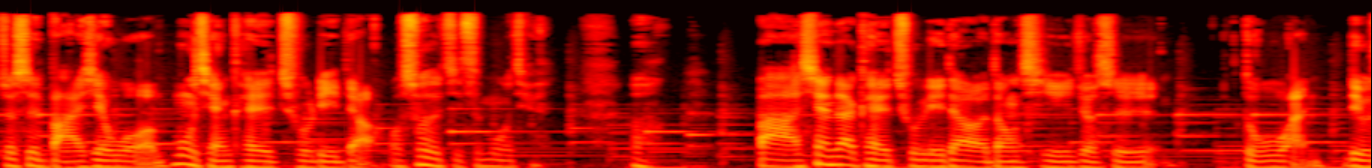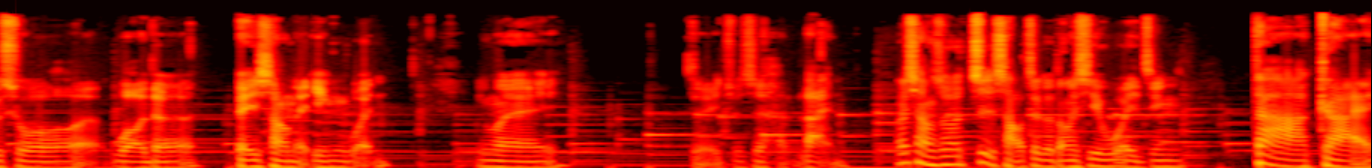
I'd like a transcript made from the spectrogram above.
就是把一些我目前可以处理掉。我说了几次目前啊，把现在可以处理掉的东西就是读完。例如说我的悲伤的英文，因为对就是很烂。我想说至少这个东西我已经。大概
